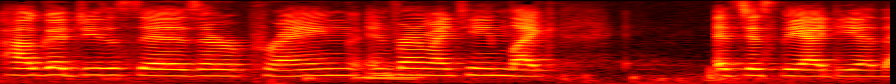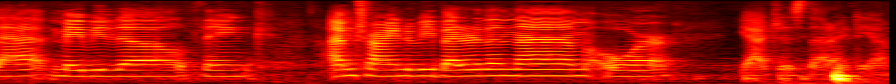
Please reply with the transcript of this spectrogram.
how good Jesus is or praying in mm. front of my team? Like it's just the idea that maybe they'll think I'm trying to be better than them or yeah, just that idea.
